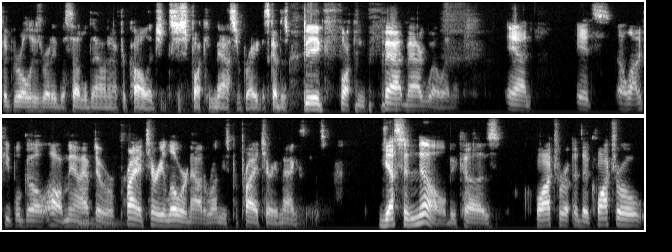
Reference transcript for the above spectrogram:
the girl who's ready to settle down after college. It's just fucking massive, right? It's got this big fucking fat magwell in it, and it's a lot of people go, oh man, I have to have a proprietary lower now to run these proprietary magazines. Yes and no, because Quattro, the Quattro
